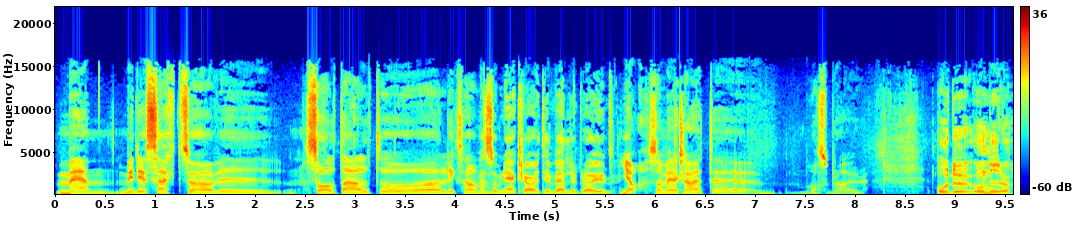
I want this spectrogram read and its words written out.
Men med det sagt så har vi sålt allt och liksom... men som ni har klarat er väldigt bra ur. Ja, som vi har klarat eh, oss bra ur. Och, du, och ni då?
